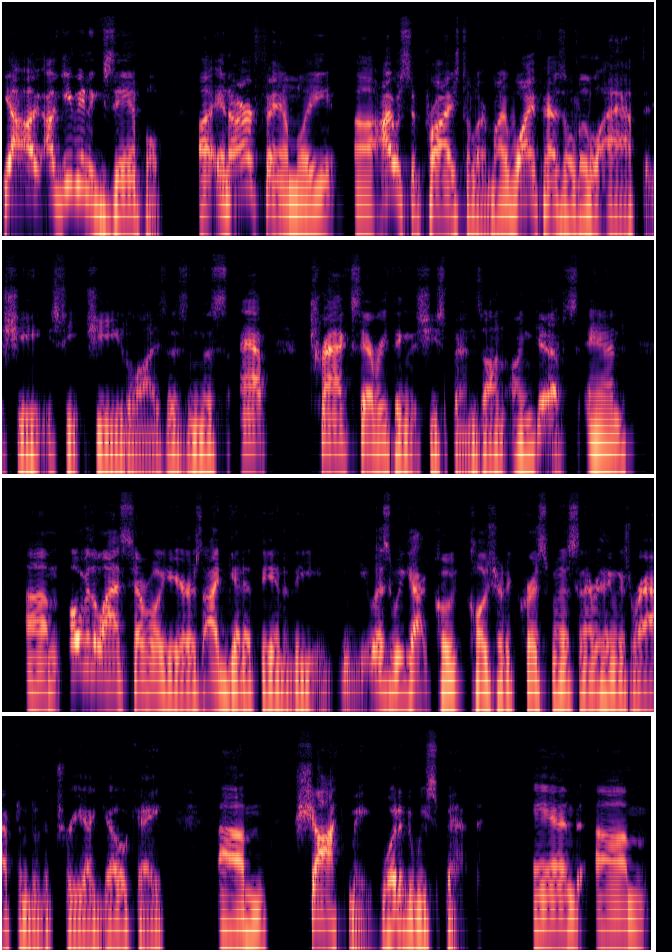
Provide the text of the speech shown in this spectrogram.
Yeah, I'll, I'll give you an example. Uh, in our family, uh, I was surprised to learn my wife has a little app that she, she she utilizes, and this app tracks everything that she spends on on gifts. And um, over the last several years, I'd get at the end of the as we got co- closer to Christmas and everything was wrapped into the tree. I'd go, okay, um, shock me. What did we spend? And um,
